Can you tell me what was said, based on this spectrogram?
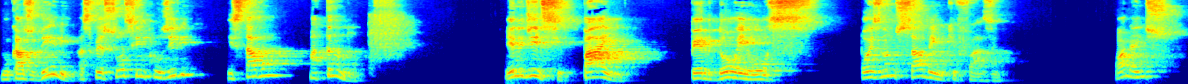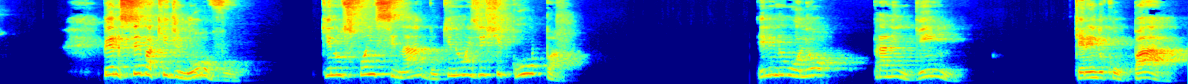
No caso dele, as pessoas que inclusive estavam matando. Ele disse: Pai, perdoe-os, pois não sabem o que fazem. Olha isso. Perceba aqui de novo que nos foi ensinado que não existe culpa. Ele não olhou para ninguém querendo culpar,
